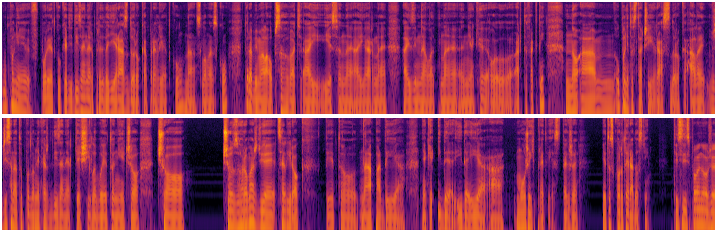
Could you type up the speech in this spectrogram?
úplne v poriadku, keď dizajner predvedie raz do roka prehliadku na Slovensku, ktorá by mala obsahovať aj jesenné, aj jarné, aj zimné, letné nejaké artefakty. No a úplne to stačí raz do roka, ale vždy sa na to podľa mňa každý dizajner teší, lebo je to niečo, čo, čo zhromažďuje celý rok, tieto nápady a nejaké ide, idei a, a môže ich predviesť. Takže je to skôr tej radosti. Ty si spomenul, že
